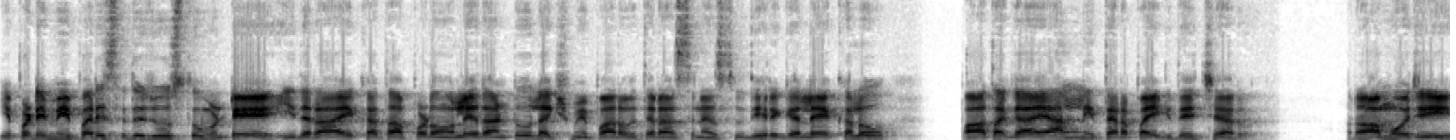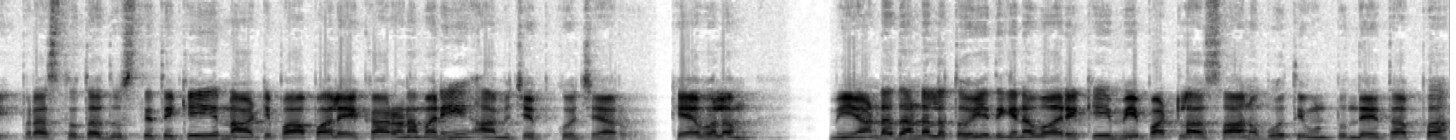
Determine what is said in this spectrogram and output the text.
ఇప్పటి మీ పరిస్థితి చూస్తూ ఉంటే ఇది రాయక తప్పడం లేదంటూ లక్ష్మీ పార్వతి రాసిన సుదీర్ఘ లేఖలో పాత గాయాల్ని తెరపైకి తెచ్చారు. రామోజీ ప్రస్తుత దుస్థితికి నాటి పాపాలే కారణమని ఆమె చెప్పుకొచ్చారు. కేవలం మీ అండదండలతో ఎదిగిన వారికి మీ పట్ల సానుభూతి ఉంటుందే తప్ప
